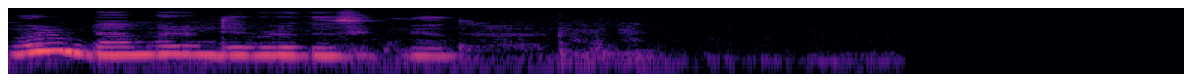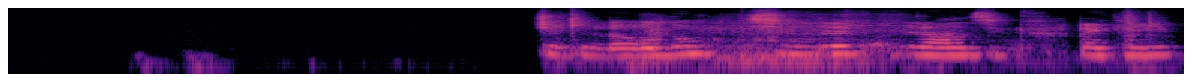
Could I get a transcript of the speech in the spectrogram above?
Varım ben varım diye burada gözükmüyordu. Bu şekilde oldum. Şimdi birazcık bekleyip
